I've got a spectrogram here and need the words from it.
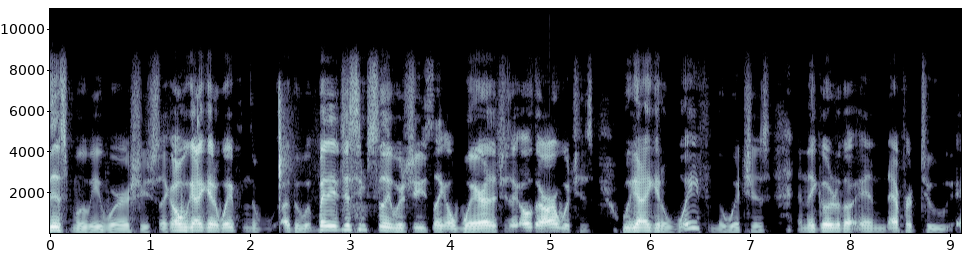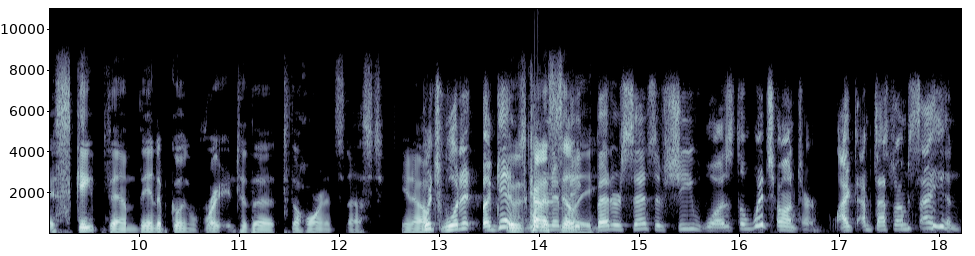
this movie where she's like, "Oh, we gotta get away from the, uh, the," but it just seems silly where she's like aware that she's like, "Oh, there are witches. We gotta get away from the witches," and they go to the in an effort to escape them. They end up going right into the to the hornet's nest. You know, which would it again? It was kind of silly. Make better sense if she was the witch hunter. Like that's what I'm saying.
